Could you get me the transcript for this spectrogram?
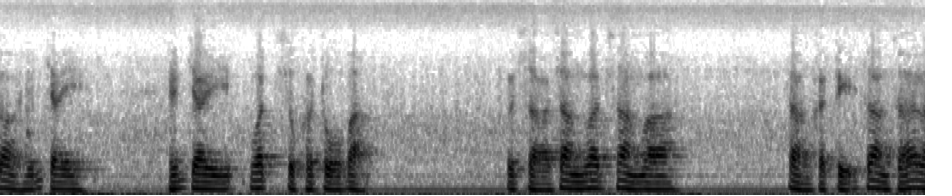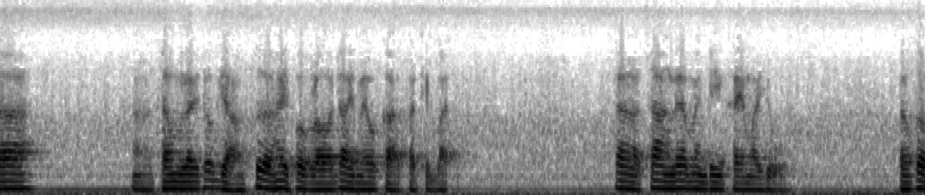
ก็เห็นใจ เห็นใจวัดสุขโตบ้างปรึกษาสร้างวัดสร้างวาสร้างกติสร้างศาลาทำอะไรทุกอย่างเพื่อให้พวกเราได้มีโอกาสปฏิบัติ ถ้าสร้างแล้วไม่มีใครมาอยู่ แล้วก็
